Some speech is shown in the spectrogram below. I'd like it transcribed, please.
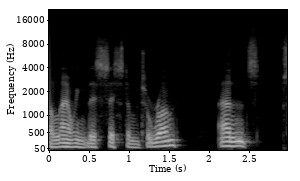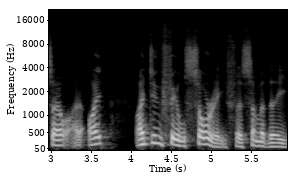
allowing this system to run. And so I, I, I do feel sorry for some of the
